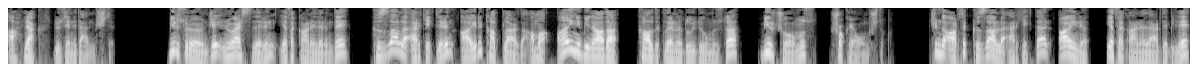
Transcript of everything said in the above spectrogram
ahlak düzeni denmişti. Bir süre önce üniversitelerin yatakhanelerinde kızlarla erkeklerin ayrı katlarda ama aynı binada kaldıklarını duyduğumuzda birçoğumuz şoke olmuştuk. Şimdi artık kızlarla erkekler aynı yatakhanelerde bile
